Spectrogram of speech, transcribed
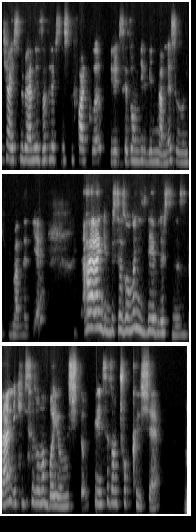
hikayesini beğendiğiniz zaten hepsinin ismi farklı. Bir, sezon bir bilmem ne, sezon iki bilmem ne diye. herhangi bir sezondan izleyebilirsiniz. Ben ikinci sezona bayılmıştım. Birinci sezon çok klişe. Hı.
